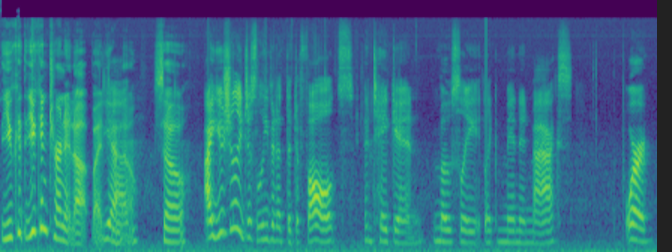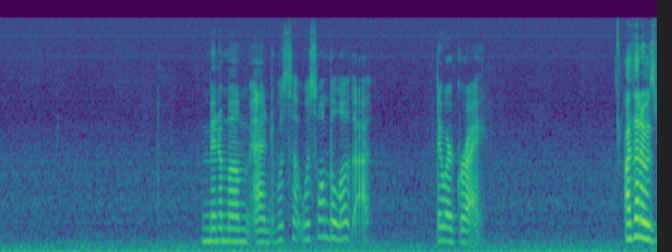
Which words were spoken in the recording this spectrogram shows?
You could you can turn it up. I Yeah. yeah. know. So I usually just leave it at the defaults and take in mostly like min and max, or minimum and what's the what's the one below that? They wear gray. I thought it was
